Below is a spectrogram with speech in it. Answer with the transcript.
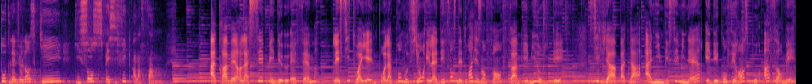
toutes les violences qui, qui sont spécifiques à la femme. À travers la CPDEFM, les citoyennes pour la promotion et la défense des droits des enfants, femmes et minorités, Sylvia Apata anime des séminaires et des conférences pour informer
